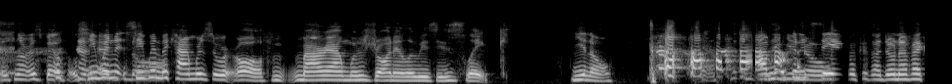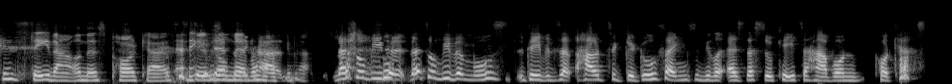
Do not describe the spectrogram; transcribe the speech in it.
It's not respectful. See when It's see when the cameras were off, Marianne was drawing Heloise's like, you know. I'm not gonna say it because I don't know if I can say that on this podcast. I think you David will never have can. that. This will be the this will be the most David's had to Google things and be like, is this okay to have on podcast?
